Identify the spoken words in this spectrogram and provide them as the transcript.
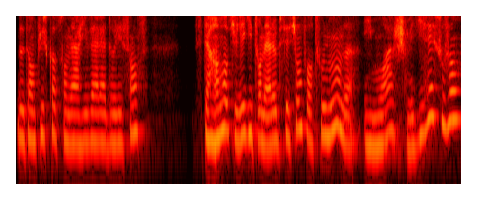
D'autant plus quand on est arrivé à l'adolescence. C'était vraiment un sujet qui tournait à l'obsession pour tout le monde. Et moi, je me disais souvent,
